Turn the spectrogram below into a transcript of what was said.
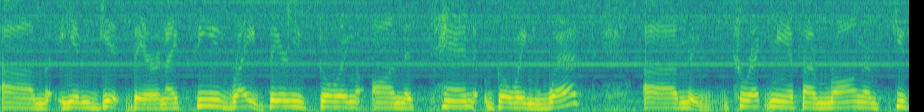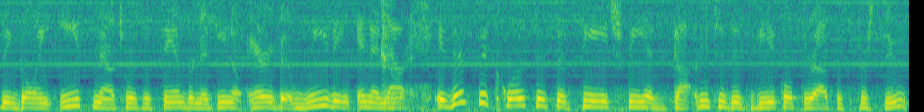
um, him get there. And I see right there he's going on the 10 going west. Um, correct me if I'm wrong. Excuse me, going east now towards the San Bernardino area, but weaving in and out. Is this the closest that CHP has gotten to this vehicle throughout this pursuit?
